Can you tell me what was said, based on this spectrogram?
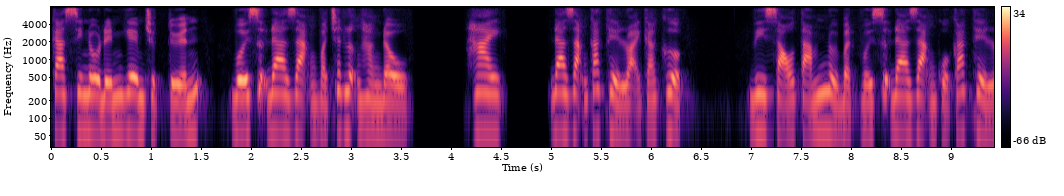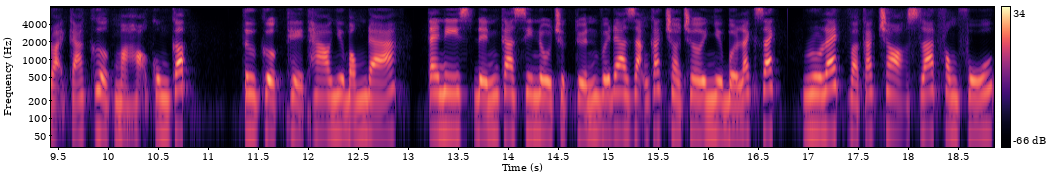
casino đến game trực tuyến, với sự đa dạng và chất lượng hàng đầu. 2. Đa dạng các thể loại cá cược. V68 nổi bật với sự đa dạng của các thể loại cá cược mà họ cung cấp. Từ cược thể thao như bóng đá, tennis đến casino trực tuyến với đa dạng các trò chơi như blackjack, roulette và các trò slot phong phú.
